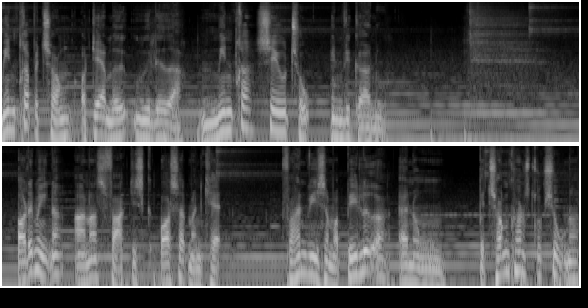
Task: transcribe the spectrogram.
mindre beton og dermed udleder mindre CO2, end vi gør nu. Og det mener Anders faktisk også, at man kan. For han viser mig billeder af nogle betonkonstruktioner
